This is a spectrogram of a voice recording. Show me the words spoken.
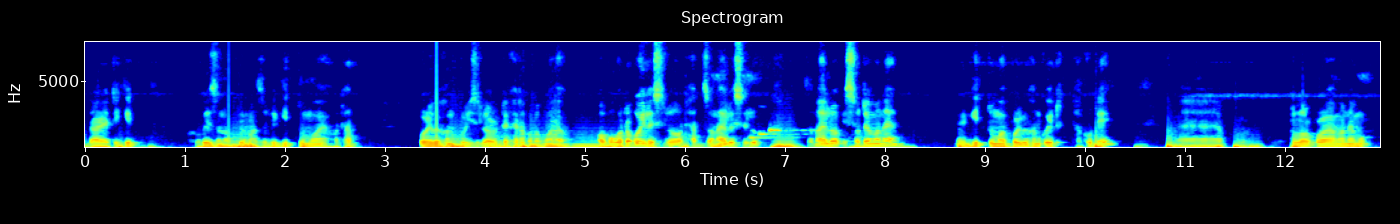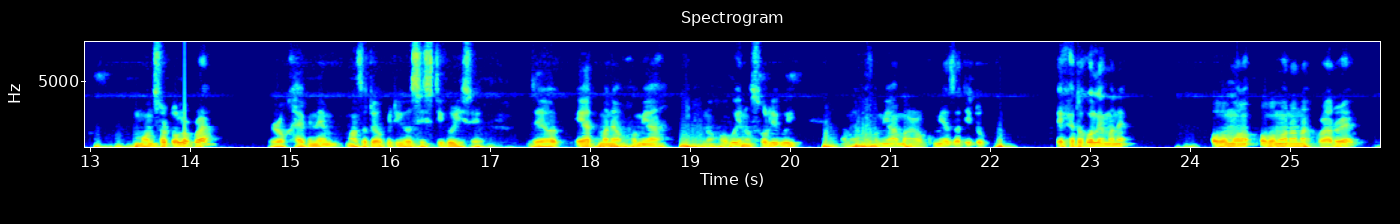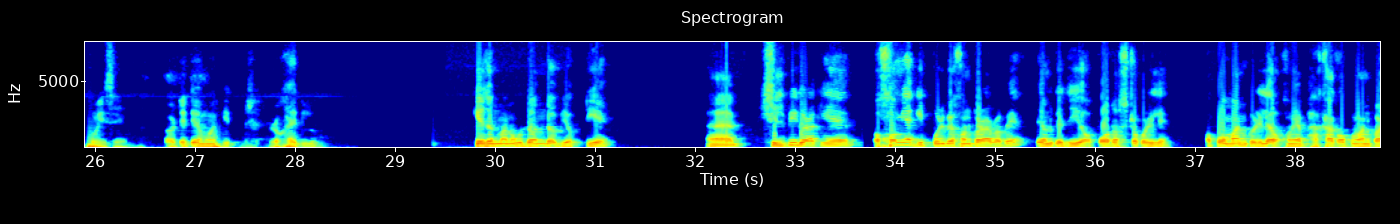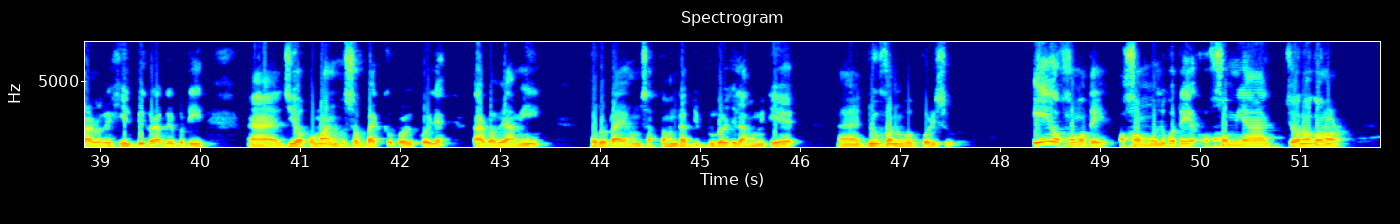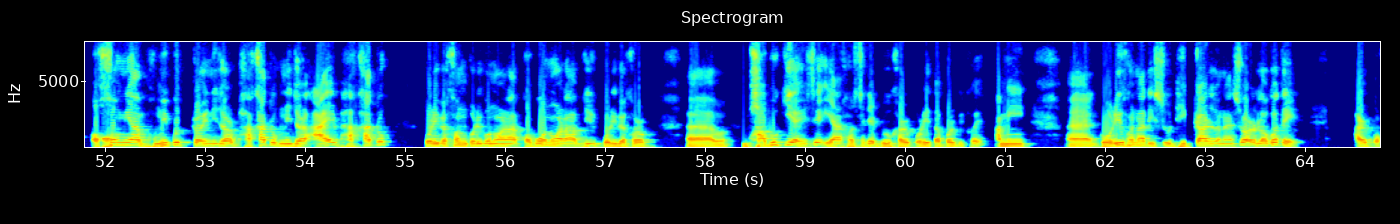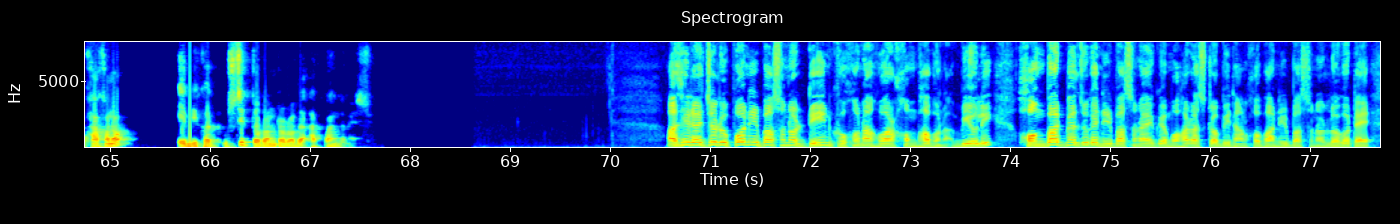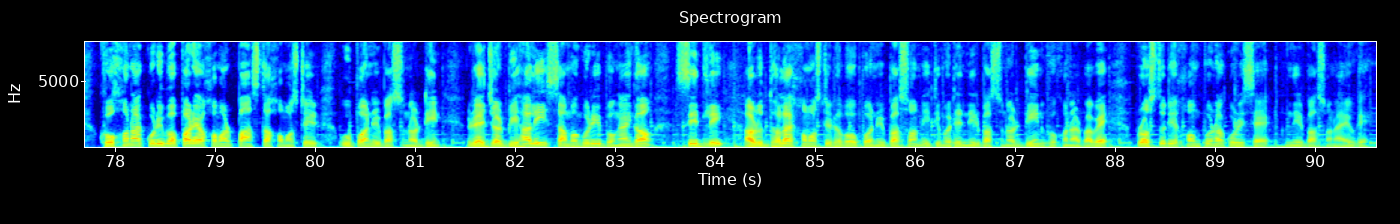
দাৰ এটি গীত খুবেই জনপ্ৰিয় মাজুলী গীতটো মই হঠাৎ পৰিৱেশন কৰিছিলোঁ আৰু তেখেতসকলক মই অৱগত কৰি লৈছিলোঁ অৰ্থাৎ জনাই লৈছিলোঁ। জনাই লোৱাৰ পিছতে মানে গীতটো মই পৰিৱেশন কৰি থাকোঁতেই তলৰ পৰা মানে মোক মঞ্চৰ তলৰ পৰা ৰখাই পিনে মাজতে অপ্ৰীতিকৰ সৃষ্টি কৰিছে যে ইয়াত মানে অসমীয়া নহ'বই নচলিবই। মানে অসমীয়া আমাৰ অসমীয়া জাতিটোক তেখেতসকলে মানে অৱম অৱমাননা কৰাৰ দৰে কৰিছে। আৰু তেতিয়া মই গীত ৰখাই দিলোঁ। কেইজনমান উদণ্ড ব্যক্তিয়ে শিল্পীগৰাকীয়ে অসমীয়া গীত পৰিৱেশন কৰাৰ বাবে তেওঁলোকে যি অপদস্থ কৰিলে অপমান কৰিলে অসমীয়া ভাষাক অপমান কৰাৰ লগে শিল্পীগৰাকীৰ প্ৰতি যি অপমানসূচক বাক্য প্ৰয়োগ কৰিলে তাৰ বাবে আমি সদৌ টাই আহোম ছাত্ৰ সন্থা ডিব্ৰুগড় জিলা সমিতিয়ে দুখ অনুভৱ কৰিছোঁ। এই অসমতে অসম মুলুকতে অসমীয়া জনগণৰ অসমীয়া ভূমিপুত্ৰই নিজৰ ভাষাটোক নিজৰ আইৰ ভাষাটোক পৰিৱেশন কৰিব নোৱাৰা ক'ব নোৱাৰা যি পৰিৱেশৰ ভাবুকি আহিছে ইয়াৰ সঁচাকৈ দুখ আৰু পৰিতাপৰ বিষয়। আমি গৰিহণা দিছোঁ ধিক্কাৰ জনাইছোঁ আৰু লগতে আৰু প্ৰশাসনক এই বিষয়ত উচিত তদন্তৰ বাবে আহ্বান জনাইছোঁ। আজি ৰাজ্যৰ উপ নিৰ্বাচনৰ দিন ঘোষণা হোৱাৰ সম্ভাৱনা। বিয়লি সংবাদমেলযোগে নিৰ্বাচন আয়োগে মহাৰাষ্ট্ৰ বিধানসভা নিৰ্বাচনৰ লগতে ঘোষণা কৰিব পাৰে অসমৰ পাঁচটা সমষ্টিৰ উপ নিৰ্বাচনৰ দিন। ৰাজ্যৰ বিহালী চামগুৰি বঙাইগাঁও চিডলি আৰু ধলাই সমষ্টিত হ'ব উপ নিৰ্বাচন ইতিমধ্যে নিৰ্বাচনৰ দিন ঘোষণাৰ বাবে প্ৰস্তুতি সম্পূৰ্ণ কৰিছে নিৰ্বাচন আয়োগে।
